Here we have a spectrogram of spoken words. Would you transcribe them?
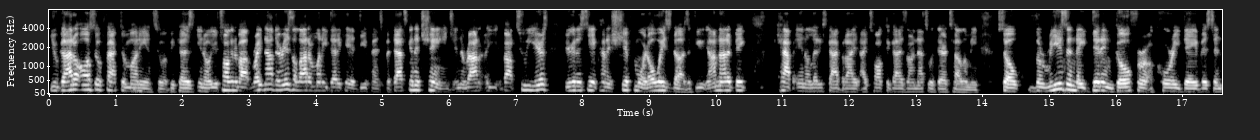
You got to also factor money into it because you know you're talking about right now there is a lot of money dedicated defense, but that's going to change in around uh, about two years. You're going to see it kind of shift more. It always does. If you, I'm not a big cap analytics guy, but I, I talk to guys on that's what they're telling me. So the reason they didn't go for a Corey Davis and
